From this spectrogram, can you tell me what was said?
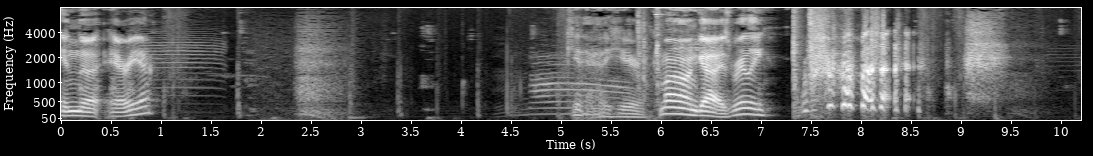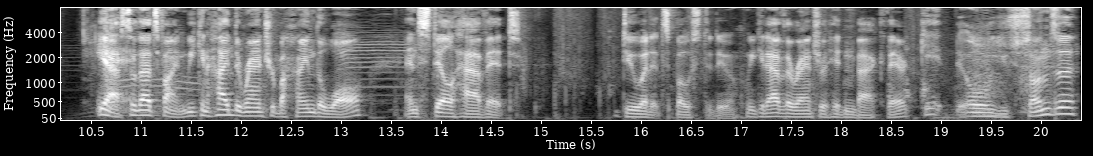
in the area? Get out of here! Come on, guys! Really? Yeah, so that's fine. We can hide the rancher behind the wall and still have it do what it's supposed to do. We could have the rancher hidden back there. Get oh, you sons of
